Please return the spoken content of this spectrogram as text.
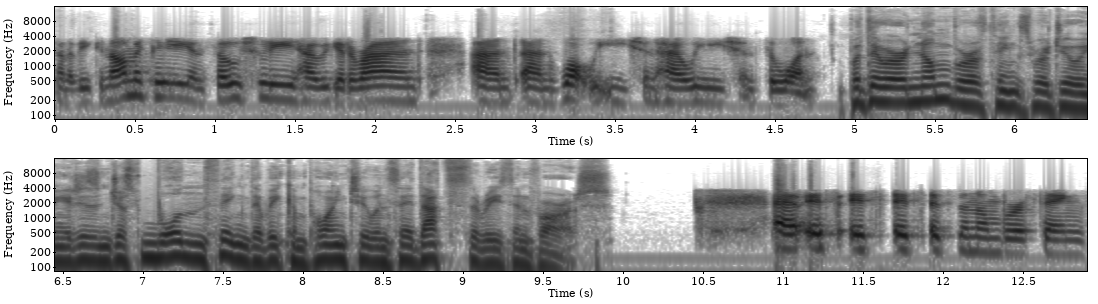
kind of economically and socially, how we get around, and, and what we eat and how we eat, and so on. But there are a number of things we're doing. It isn't just one thing that we can point to and say that's the reason for it. Uh, it's it's it's it's a number of things.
